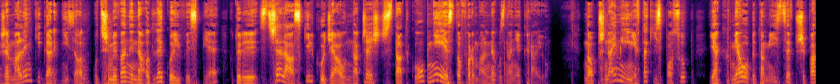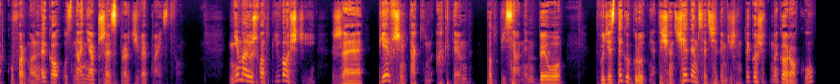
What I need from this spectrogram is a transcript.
że maleńki garnizon utrzymywany na odległej wyspie, który strzela z kilku dział na cześć statku, nie jest to formalne uznanie kraju. No przynajmniej nie w taki sposób, jak miałoby to miejsce w przypadku formalnego uznania przez prawdziwe państwo. Nie ma już wątpliwości, że pierwszym takim aktem podpisanym było 20 grudnia 1777 roku,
